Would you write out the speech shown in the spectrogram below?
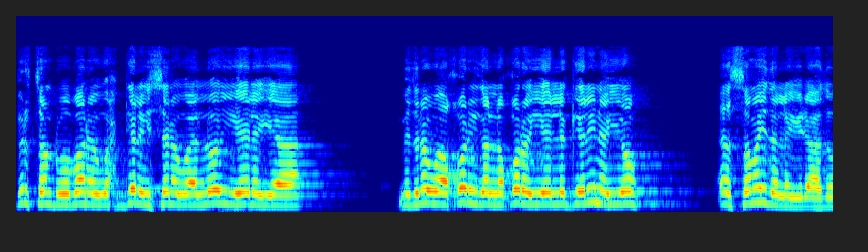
birtan dhuubanee waxgelaysana waa loo yeelayaa. Midna waa qoriga la qorayo ee la gelinayo ee samayda la yidhaahdo.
